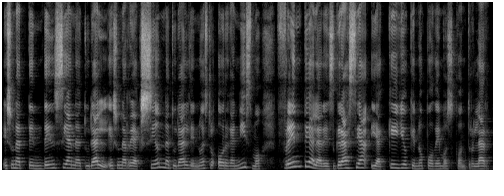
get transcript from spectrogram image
Es una tendencia natural, es una reacción natural de nuestro organismo frente a la desgracia y aquello que no podemos controlar.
